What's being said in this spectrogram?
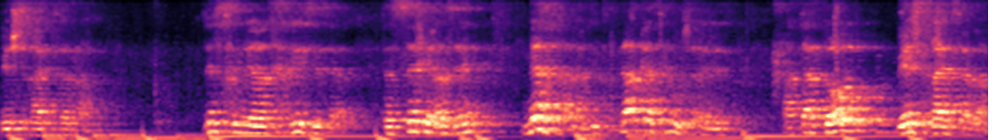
ויש לך את זה רע. זה צריכים להכניס את זה, את השכל הזה מההתחלה, רק של הילד. אתה טוב ויש לך את זה רע.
